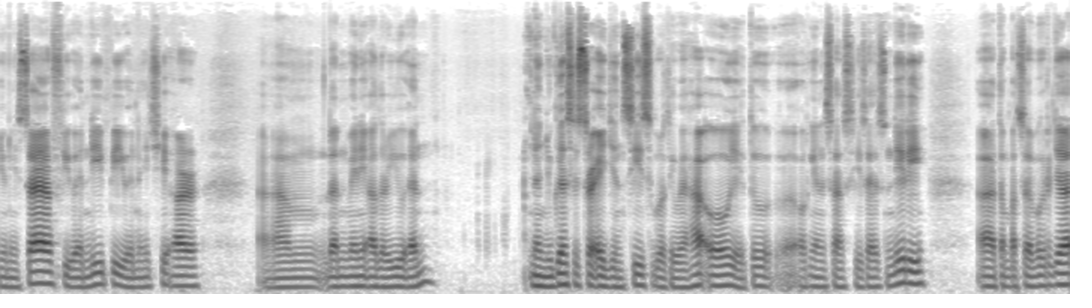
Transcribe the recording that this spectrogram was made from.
UNICEF, UNDP, UNHCR, um, dan many other UN dan juga sister agency seperti WHO yaitu uh, organisasi saya sendiri uh, tempat saya bekerja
